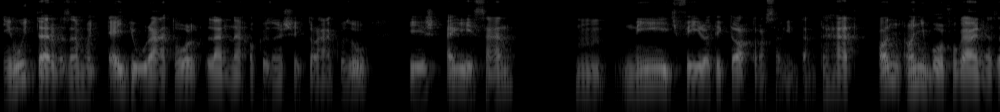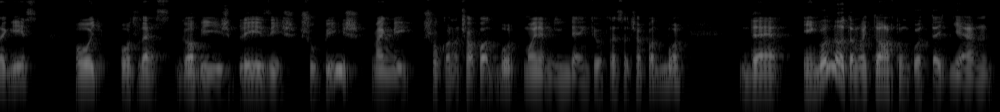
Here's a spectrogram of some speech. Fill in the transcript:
Én úgy tervezem, hogy egy órától lenne a közönség találkozó, és egészen hmm, négy fél ötig tartana szerintem. Tehát annyiból fog állni az egész, hogy ott lesz Gabi is, Blaze is, Supi is, meg még sokan a csapatból, majdnem mindenki ott lesz a csapatból, de én gondoltam, hogy tartunk ott egy ilyen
